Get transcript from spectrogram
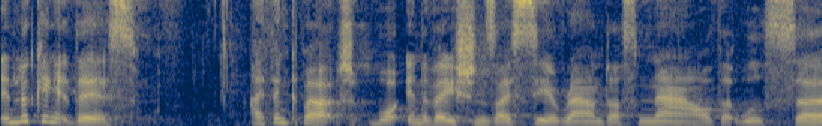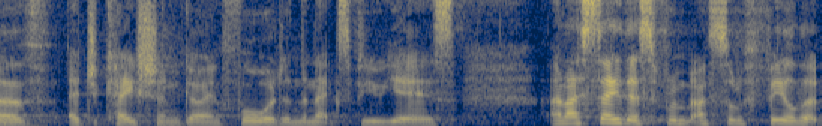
in looking at this, I think about what innovations I see around us now that will serve education going forward in the next few years. And I say this from, I sort of feel that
